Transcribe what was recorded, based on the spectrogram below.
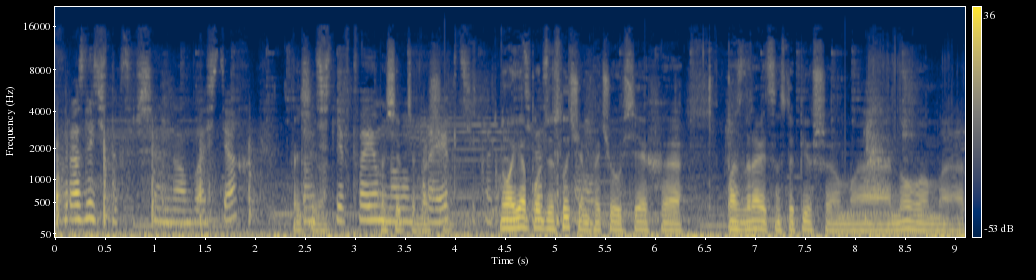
в различных совершенно областях. Спасибо. в том числе в твоем Спасибо новом проекте. Ну а я, пользуясь случаем, хочу всех э, поздравить с наступившим э, новым э,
